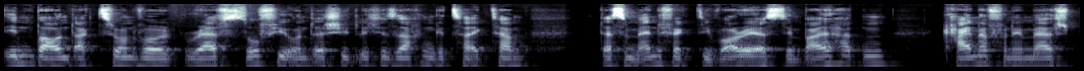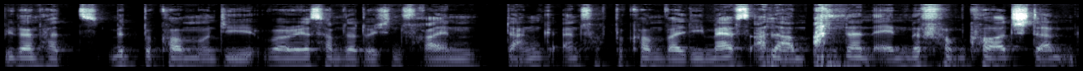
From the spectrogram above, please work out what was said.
Inbound-Aktion, wo Refs so viele unterschiedliche Sachen gezeigt haben, dass im Endeffekt die Warriors den Ball hatten. Keiner von den Mavs-Spielern hat mitbekommen und die Warriors haben dadurch einen freien Dank einfach bekommen, weil die Mavs alle am anderen Ende vom Court standen.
